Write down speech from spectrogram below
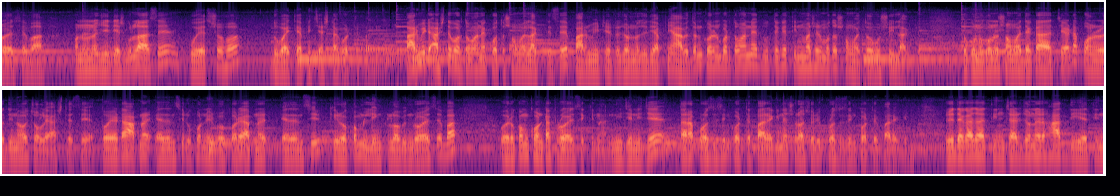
রয়েছে, বা অন্যান্য যে দেশগুলো আছে, কুয়েত সহ দুবাইতে আপনি চেষ্টা করতে পারেন। পারমিট আসতে বর্তমানে কত সময় লাগতেছে? পারমিটের জন্য যদি আপনি আবেদন করেন, বর্তমানে দু থেকে তিন মাসের মতো সময় তো অবশ্যই লাগবে। তো কোনো কোনো সময় দেখা যাচ্ছে এটা পনেরো দিনেও চলে আসতেছে। তো এটা আপনার এজেন্সির উপর নির্ভর করে আপনার এজেন্সির কীরকম লিঙ্ক লবিং রয়েছে বা ওই রকম কন্ট্যাক্ট রয়েছে কিনা, নিজে নিজে তারা প্রসেসিং করতে পারে কিনা, সরাসরি প্রসেসিং করতে পারে কিনা। যদি দেখা যায় তিন চারজনের হাত দিয়ে, তিন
